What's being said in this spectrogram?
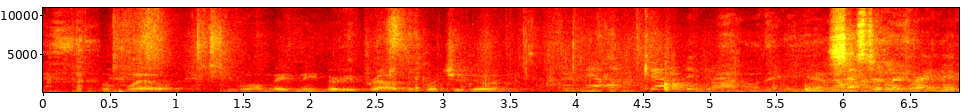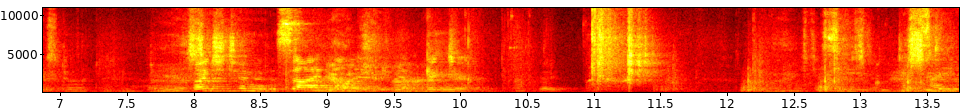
Well, you all made me very proud of what you're doing. Oh, Yes. Must have lived right next door. Yes. Why don't you turn to the side and let me get a picture? Okay. It's good to see you.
